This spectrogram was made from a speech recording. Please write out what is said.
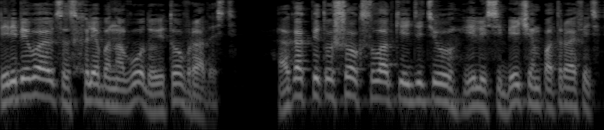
Перебиваются с хлеба на воду, и то в радость. А как петушок сладкий дитю или себе чем потрафить,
